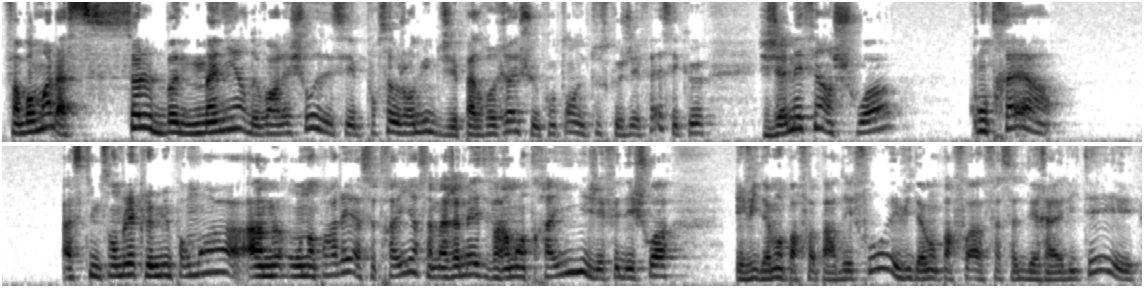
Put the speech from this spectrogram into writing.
Enfin pour moi, la seule bonne manière de voir les choses, et c'est pour ça aujourd'hui que j'ai pas de regrets, je suis content de tout ce que j'ai fait, c'est que j'ai jamais fait un choix contraire à ce qui me semblait être le mieux pour moi. on en parlait, à se trahir, ça m'a jamais vraiment trahi. J'ai fait des choix évidemment parfois par défaut, évidemment parfois face à des réalités.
